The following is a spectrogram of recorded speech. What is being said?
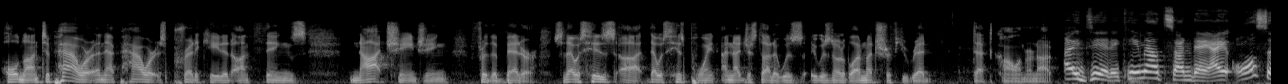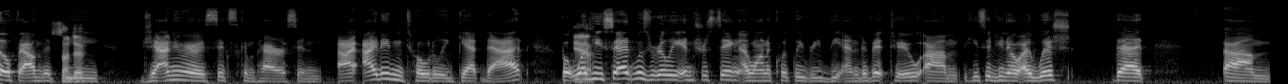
hold on to power, and that power is predicated on things not changing for the better. So that was his uh, that was his point, and I just thought it was it was notable. I'm not sure if you read that column or not. I did. It came out Sunday. I also found that Sunday? the January 6th comparison, I, I didn't totally get that. But yeah. what he said was really interesting. I want to quickly read the end of it too. Um, he said, you know, I wish that um,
